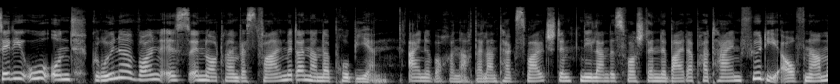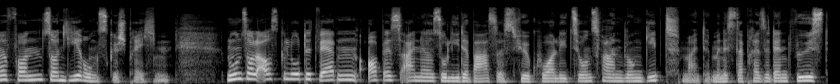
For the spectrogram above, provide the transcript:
CDU und Grüne wollen es in Nordrhein-Westfalen miteinander probieren. Eine Woche nach der Landtagswahl stimmten die Landesvorstände beider Parteien für die Aufnahme von Sondierungsgesprächen. Nun soll ausgelotet werden, ob es eine solide Basis für Koalitionsverhandlungen gibt, meinte Ministerpräsident Wüst.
